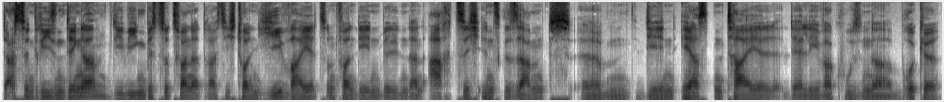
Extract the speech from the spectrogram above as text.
Das sind Riesendinger, die wiegen bis zu 230 Tonnen jeweils und von denen bilden dann 80 insgesamt ähm, den ersten Teil der Leverkusener Brücke,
